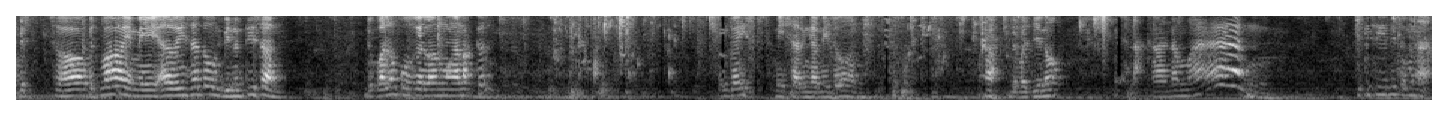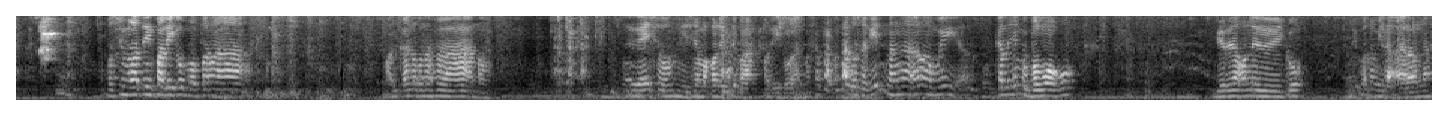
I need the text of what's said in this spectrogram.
Kapit, sa kapitbahay, may ano rin sa doon, binuntisan. Hindi ko alam kung kailan mga anak yun. So guys, may isa rin kami doon. Ha, di ba Gino? May anak ka naman. Sige, sige dito muna. Tapos mo natin yung paligo mo para mag-ano ko na sa ano. Eh, guys, oh, hindi siya makulit, di ba? Paliguan. Nakatago-tago sa gitna nga, ano, may, kala niya mabango ako. Hindi rin ako naliligo. Hindi ko alam ilang araw na.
